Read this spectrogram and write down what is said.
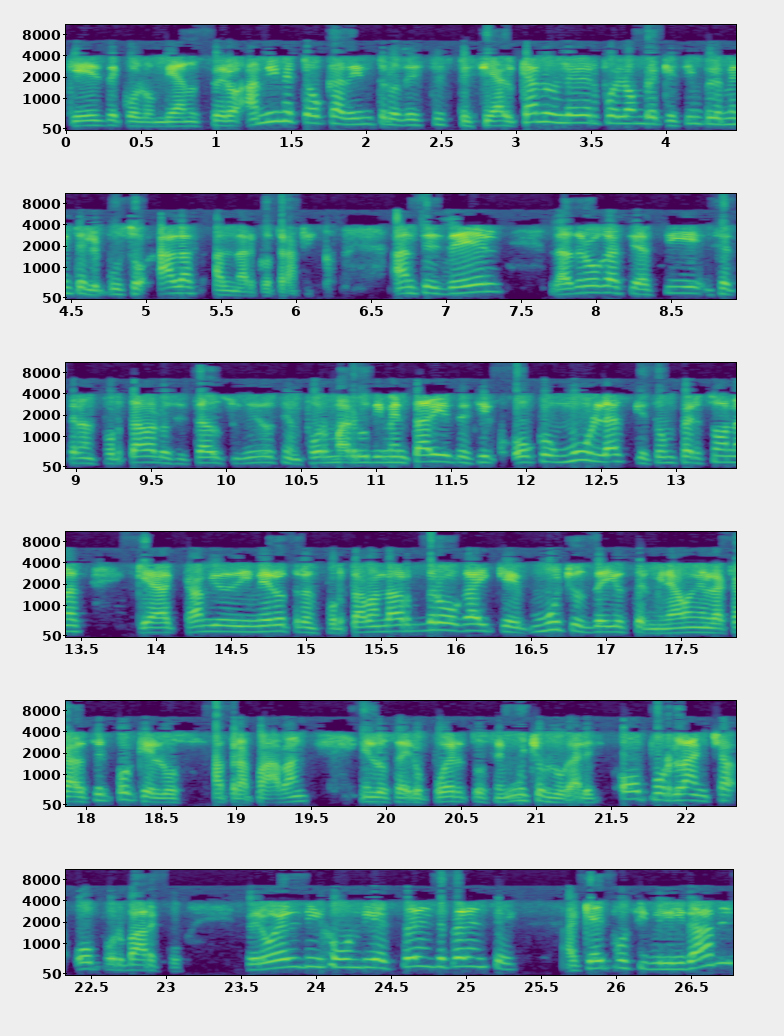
que es de colombianos, pero a mí me toca dentro de este especial. Carlos Leder fue el hombre que simplemente le puso alas al narcotráfico. Antes de él, la droga se, así, se transportaba a los Estados Unidos en forma rudimentaria, es decir, o con mulas, que son personas que a cambio de dinero transportaban la droga y que muchos de ellos terminaban en la cárcel porque los atrapaban en los aeropuertos, en muchos lugares, o por lancha o por barco. Pero él dijo un día, espérense, espérense, aquí hay posibilidades,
